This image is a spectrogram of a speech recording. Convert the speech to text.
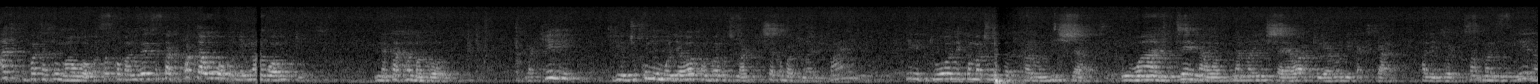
hata kupata tu maua, kwa sababu kwa Manzese hata kupata ua kwenye mlango wa mtu inakaa kama goli, lakini ndio jukumu moja wapo ambalo tunahakikisha kwamba tunalifanya ili tuone kama tunaweza tukarudisha uhai tena wa, na maisha ya watu yarudi katika hali nzuri, kwa sababu mazingira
